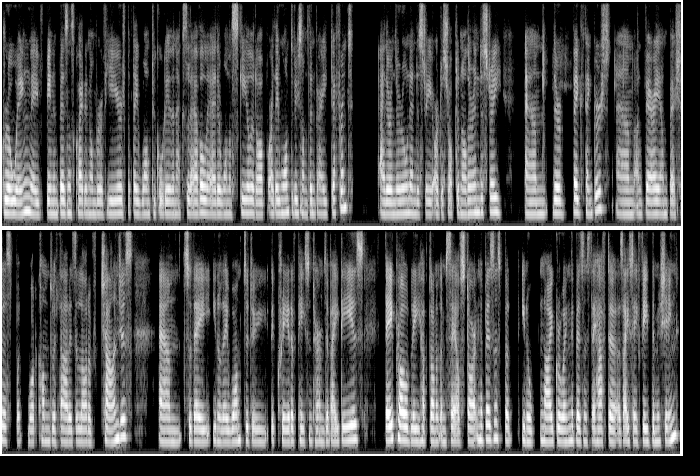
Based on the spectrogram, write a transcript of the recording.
growing. They've been in business quite a number of years, but they want to go to the next level. They either want to scale it up or they want to do something very different, either in their own industry or disrupt another industry. Um, they're big thinkers um, and very ambitious, but what comes with that is a lot of challenges. Um, so they, you know, they want to do the creative piece in terms of ideas they probably have done it themselves starting the business but you know now growing the business they have to as i say feed the machine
